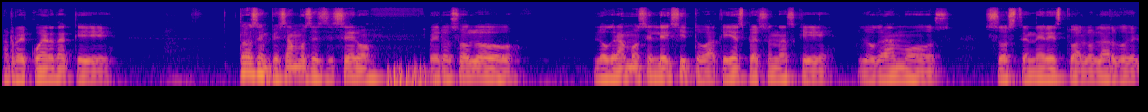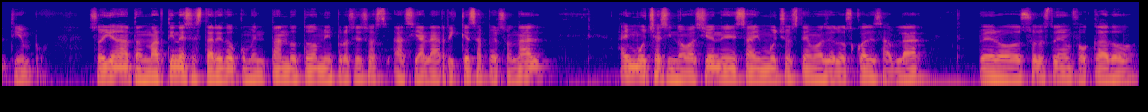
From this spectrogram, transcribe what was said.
Recuerda que todos empezamos desde cero, pero solo logramos el éxito aquellas personas que logramos sostener esto a lo largo del tiempo. Soy Jonathan Martínez, estaré documentando todo mi proceso hacia la riqueza personal. Hay muchas innovaciones, hay muchos temas de los cuales hablar, pero solo estoy enfocado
